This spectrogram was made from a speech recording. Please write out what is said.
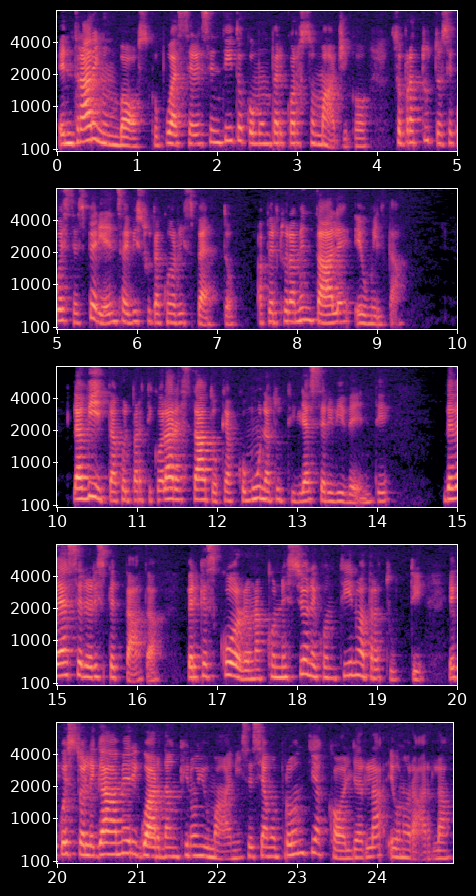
Entrare in un bosco può essere sentito come un percorso magico, soprattutto se questa esperienza è vissuta con rispetto, apertura mentale e umiltà. La vita, quel particolare stato che accomuna tutti gli esseri viventi, deve essere rispettata perché scorre una connessione continua tra tutti e questo legame riguarda anche noi umani se siamo pronti a coglierla e onorarla.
